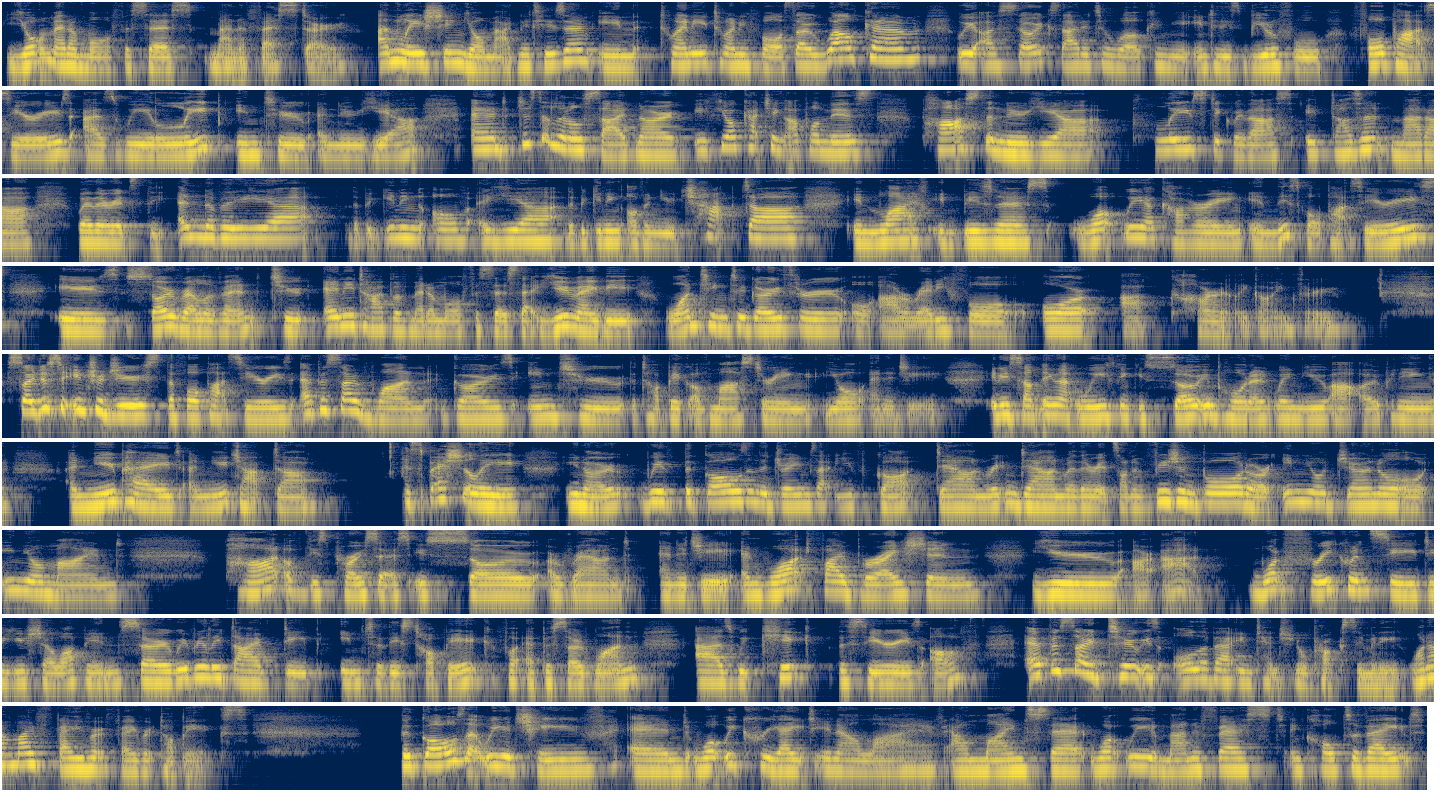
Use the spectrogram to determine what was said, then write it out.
Your Metamorphosis Manifesto unleashing your magnetism in 2024. So, welcome. We are so excited to welcome you into this beautiful four part series as we leap into a new year. And just a little side note if you're catching up on this past the new year, please stick with us. It doesn't matter whether it's the end of a year, the beginning of a year, the beginning of a new chapter in life, in business. What we are covering in this four part series is so relevant to any type of metamorphosis that you may be wanting to go through or are ready for or are currently going through. So, just to introduce the four part series, episode one goes into the topic of mastering your energy. It is something that we think is so important when you are opening a new page, a new chapter, especially you know with the goals and the dreams that you've got down written down whether it's on a vision board or in your journal or in your mind part of this process is so around energy and what vibration you are at. What frequency do you show up in? So we really dive deep into this topic for episode 1 as we kick the series off Episode two is all about intentional proximity, one of my favorite, favorite topics. The goals that we achieve and what we create in our life, our mindset, what we manifest and cultivate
